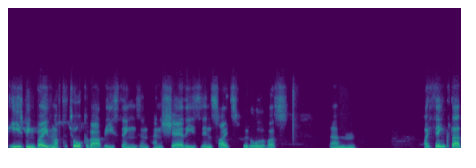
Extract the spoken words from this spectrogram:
he's been brave enough to talk about these things and, and share these insights with all of us. Um, I think that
